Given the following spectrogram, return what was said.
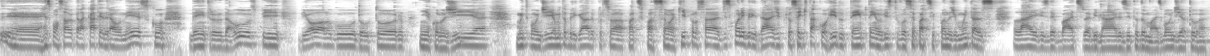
é, responsável pela Cátedra Unesco dentro da USP, biólogo, doutor em ecologia. Muito bom dia, muito obrigado por sua participação aqui, pela sua disponibilidade, porque eu sei que está corrido o tempo, tenho visto você participando de muitas lives, debates, webinários e tudo mais. Bom dia, Turra.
